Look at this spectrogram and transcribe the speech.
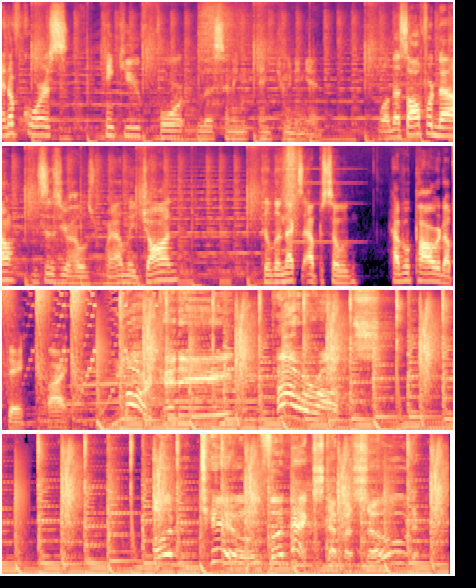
And of course, thank you for listening and tuning in. Well, that's all for now. This is your host, Ramli John. Till the next episode, have a powered up day. Bye. Marketing Power Ups. Until the next episode,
